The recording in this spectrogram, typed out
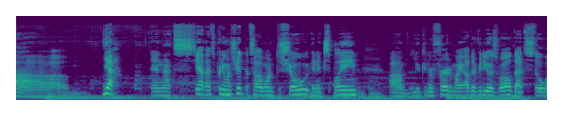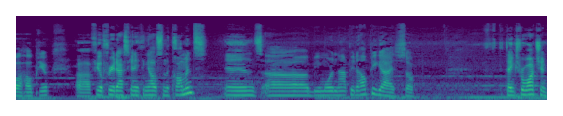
um, yeah, and that's yeah, that's pretty much it. That's all I wanted to show and explain. Um, you can refer to my other video as well. That still will help you. Uh, feel free to ask anything else in the comments, and uh, be more than happy to help you guys. So, thanks for watching.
